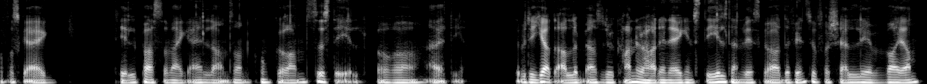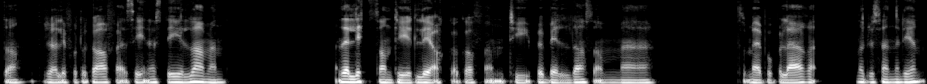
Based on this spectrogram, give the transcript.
hvorfor skal jeg tilpasse meg en eller annen sånn konkurransestil for å Jeg vet ikke. Det betyr ikke at alle altså Du kan jo ha din egen stil til en viss grad. Det finnes jo forskjellige varianter, forskjellige fotografer har sine stiler, men, men, det er litt sånn tydelig akkurat hvilken type bilder som, eh, som er populære når du sender de inn.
